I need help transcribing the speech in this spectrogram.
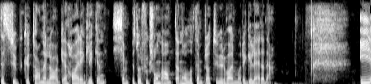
Det subkutane laget har egentlig ikke en kjempestor funksjon annet enn å holde temperatur, varme og regulere det. I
